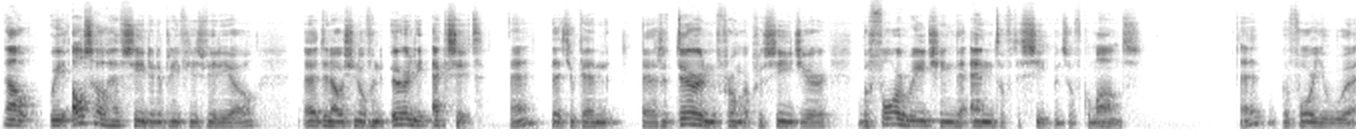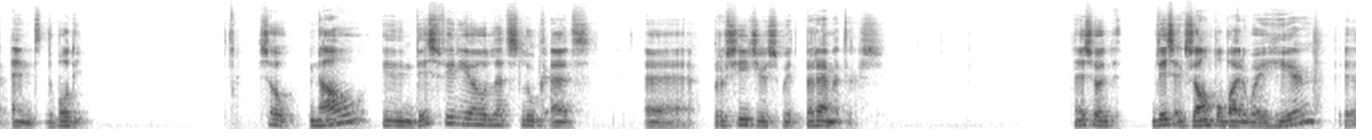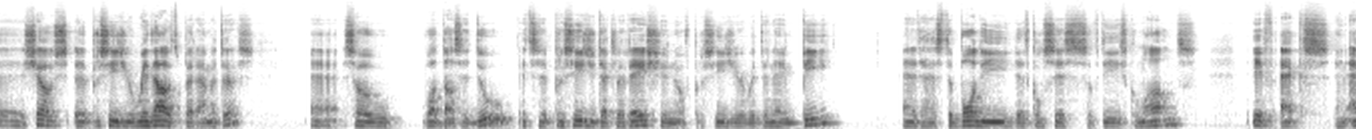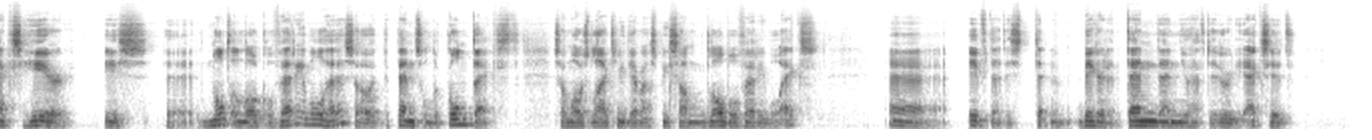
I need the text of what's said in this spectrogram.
Now, we also have seen in a previous video uh, the notion of an early exit, eh? that you can uh, return from a procedure before reaching the end of the sequence of commands, eh? before you uh, end the body. So now in this video let's look at uh, procedures with parameters. And so th this example by the way here uh, shows a procedure without parameters. Uh, so what does it do? It's a procedure declaration of procedure with the name p and it has the body that consists of these commands. If x and x here is not a local variable, eh? so it depends on the context so most likely there must be some global variable x. Uh, if that is bigger than 10, then you have the early exit.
